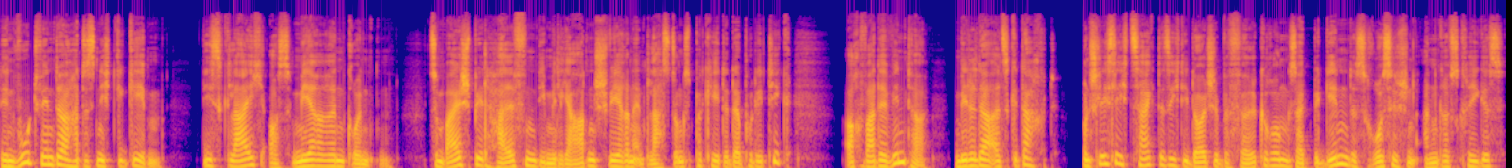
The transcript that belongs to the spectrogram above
Den Wutwinter hat es nicht gegeben. Dies gleich aus mehreren Gründen. Zum Beispiel halfen die milliardenschweren Entlastungspakete der Politik. Auch war der Winter milder als gedacht. Und schließlich zeigte sich die deutsche Bevölkerung seit Beginn des russischen Angriffskrieges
